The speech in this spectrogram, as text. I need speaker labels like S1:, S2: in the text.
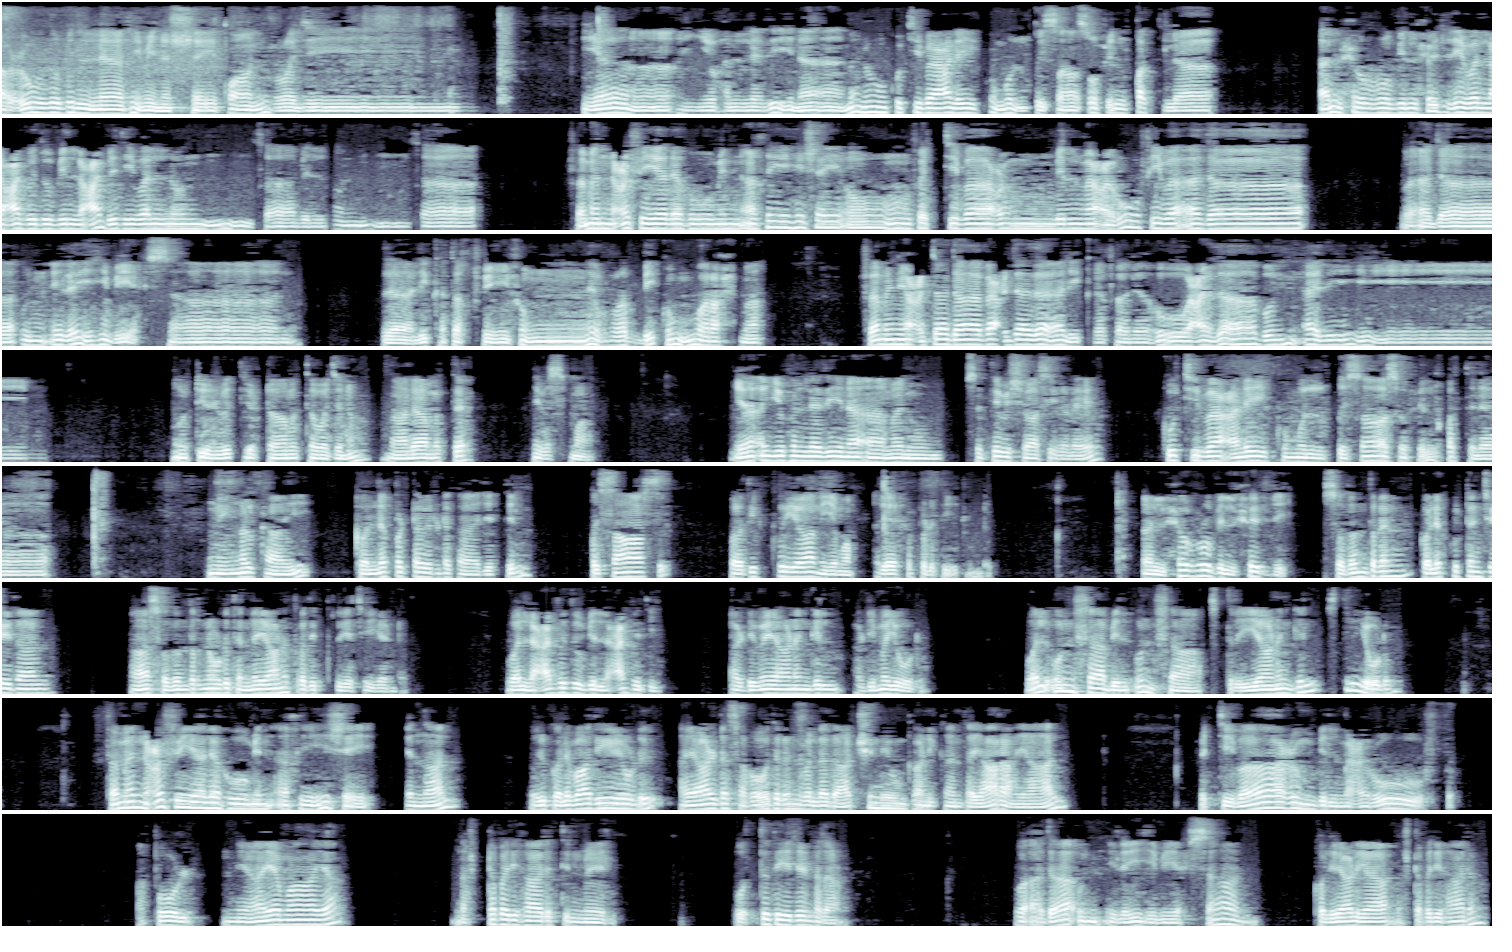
S1: أعوذ بالله من الشيطان الرجيم. يا أيها الذين آمنوا كتب عليكم القصاص في القتلى. الحر بالحر والعبد بالعبد والأنثى بالأنثى. فمن عفي له من أخيه شيء فاتباع بالمعروف وأداء وأداء إليه بإحسان ذلك تخفيف من ربكم ورحمة فمن اعتدى بعد ذلك فله عذاب أليم നൂറ്റി എഴുപത്തി എട്ടാമത്തെ വചനം നാലാമത്തെ ദിവസമാണ് യാ അയ്യുഹല്ലദീന ആമനു സത്യവിശ്വാസികളെ കുറ്റിബ അലൈക്കുമുൽ ഖിസാസു ഫിൽ ഖത്ല നിങ്ങൾക്കായി കൊല്ലപ്പെട്ടവരുടെ കാര്യത്തിൽ ഖിസാസ് പ്രതിക്രിയാ നിയമം രേഖപ്പെടുത്തിയിട്ടുണ്ട്. അൽ ഹുറു ബിൽ ഹുരി സ്വതന്ത്രൻ കൊലക്കുറ്റം ചെയ്താൽ ആ സ്വതന്ത്രനോട് തന്നെയാണ് പ്രതിക്രിയ ചെയ്യേണ്ടത്. വൽ അബ്ദു ബിൽ അബിദി. അടിമയാണെങ്കിൽ അടിമയോടും വൽ ഉൻസ ബിൽ ഉൻസ. സ്ത്രീയാണെങ്കിൽ സ്ത്രീയോടും. ഫമൻ ലഹു മിൻ എന്നാൽ ഒരു കൊലപാതകയോട് അയാളുടെ സഹോദരൻ വല്ല ദാക്ഷിണ്യവും കാണിക്കാൻ തയ്യാറായാൽ ബിൽ മഅറൂഫ്. അപ്പോൾ ന്യായമായ നഷ്ടപരിഹാരത്തിന്മേൽ ഒത്തുതീരേണ്ടതാണ്. വഅദാഉൻ ഇലൈഹി ബിഇഹ്സാൻ കൊലയാളി ആ നഷ്ടപരിഹാരം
